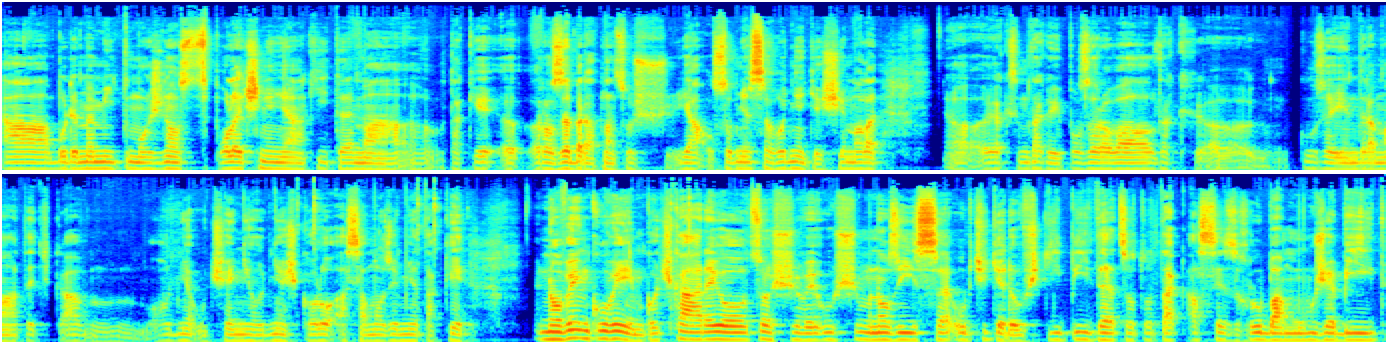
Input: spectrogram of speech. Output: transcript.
a budeme mít možnost společně nějaký téma eh, taky eh, rozebrat, na což já osobně se hodně těším, ale jak jsem tak vypozoroval, tak kuře Jindra má teďka hm, hodně učení, hodně školu a samozřejmě taky novinku v jejím kočkáriu, což vy už mnozí se určitě dovštípíte, co to tak asi zhruba může být.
